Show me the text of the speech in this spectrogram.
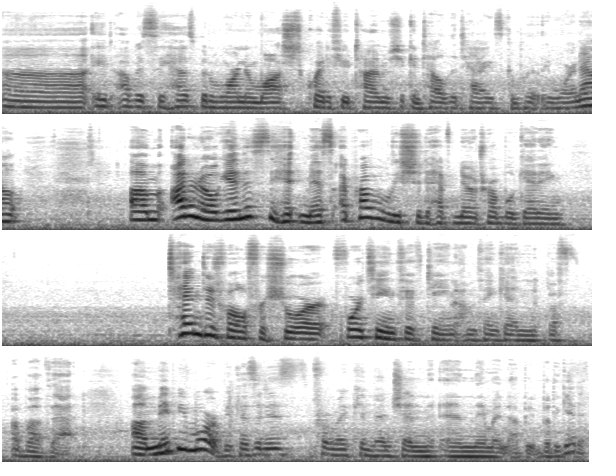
Uh, it obviously has been worn and washed quite a few times. You can tell the tag's completely worn out. Um, I don't know. Again, this is a hit and miss. I probably should have no trouble getting 10 to 12 for sure 14 15 i'm thinking above that. Um, maybe more because it is from a convention and they might not be able to get it.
